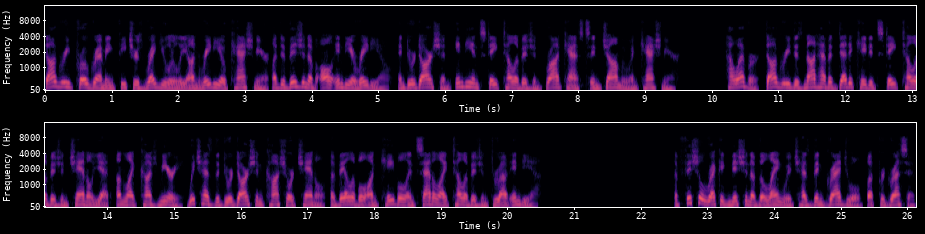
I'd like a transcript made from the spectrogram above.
Dogri programming features regularly on Radio Kashmir, a division of All India Radio, and Doordarshan, Indian state television, broadcasts in Jammu and Kashmir. However, Dogri does not have a dedicated state television channel yet, unlike Kashmiri, which has the Doordarshan Kashir channel, available on cable and satellite television throughout India. Official recognition of the language has been gradual, but progressive.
